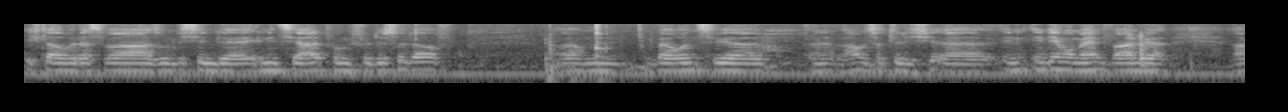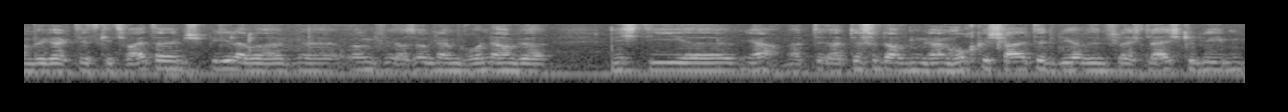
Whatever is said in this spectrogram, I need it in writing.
Ich glaube, das war so ein bisschen der Initialpunkt für Düsseldorf. Ähm, bei uns, wir äh, haben uns natürlich, in, in dem Moment waren wir, haben wir gesagt, jetzt geht es weiter im Spiel, aber irgendwie, aus irgendeinem Grunde haben wir nicht die, ja, hat Düsseldorf den Gang hochgeschaltet, wir sind vielleicht gleich geblieben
